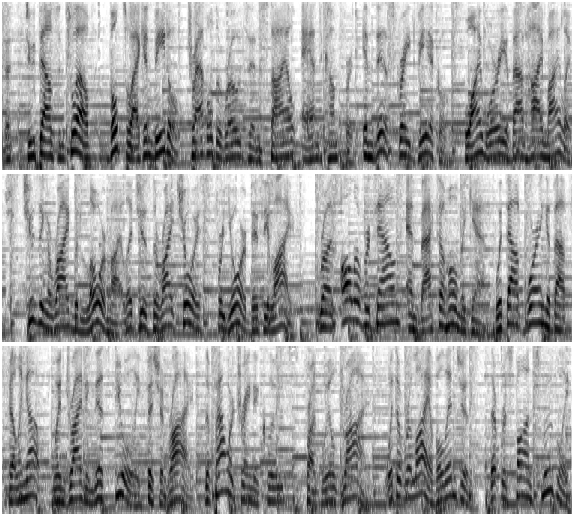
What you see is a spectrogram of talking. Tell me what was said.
the 2012 Volkswagen Beetle. Travel the roads in style and comfort in this great vehicle. Why worry about high mileage? Choosing a ride with lower mileage is the right choice for your busy life. Run all over town and back to home again without worrying about filling up when driving this fuel-efficient ride. The powertrain includes front-wheel drive with a reliable engine that responds smoothly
